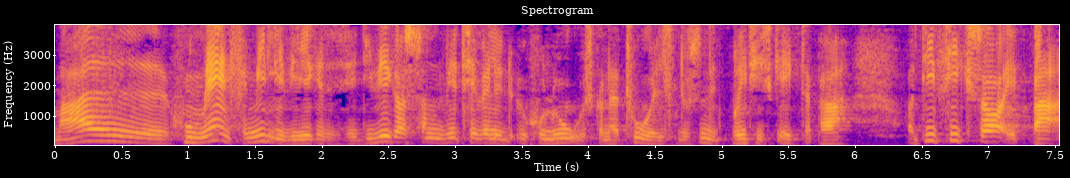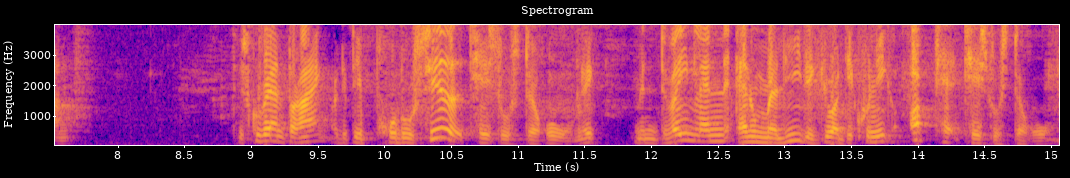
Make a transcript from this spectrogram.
meget human familie virker det til. De virker også sådan ved til at være lidt økologisk og naturelskende. Det er sådan et britisk ægtepar. Og de fik så et barn. Det skulle være en dreng, og det producerede testosteron. Ikke? Men det var en eller anden anomali, der gjorde, at det kunne ikke optage testosteron,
